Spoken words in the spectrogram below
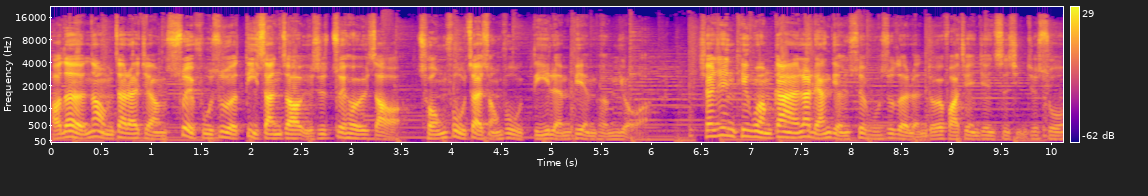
好的，那我们再来讲说服术的第三招，也是最后一招，重复再重复，敌人变朋友啊！相信听完刚才那两点说服术的人都会发现一件事情，就是说，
